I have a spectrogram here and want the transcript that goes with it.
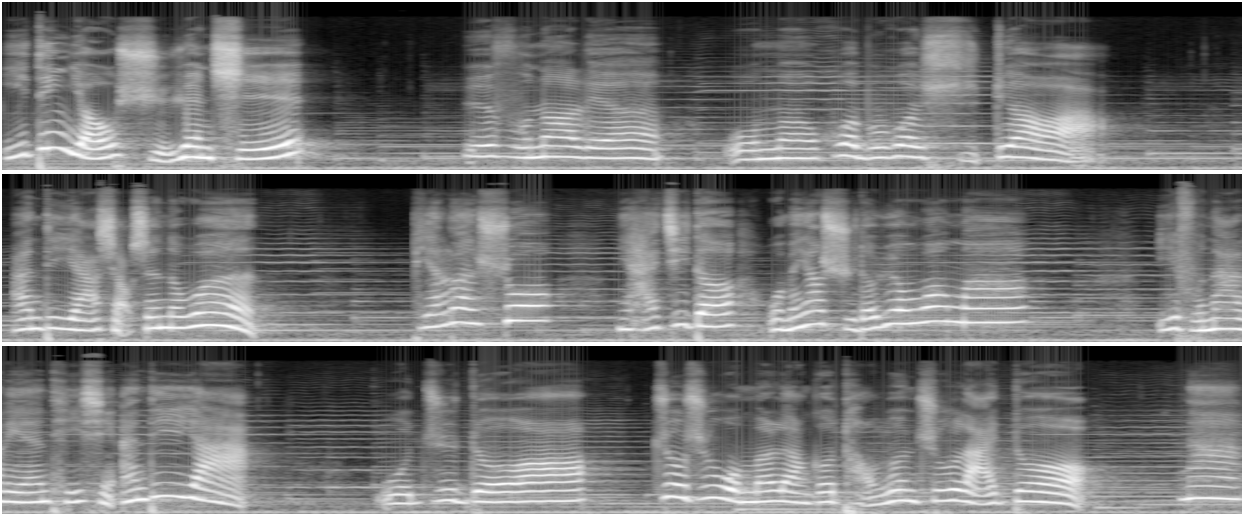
一定有许愿池。伊芙娜莲，我们会不会死掉啊？安蒂亚小声地问。别乱说，你还记得我们要许的愿望吗？伊芙娜莲提醒安蒂亚。我记得啊，这是我们两个讨论出来的。那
